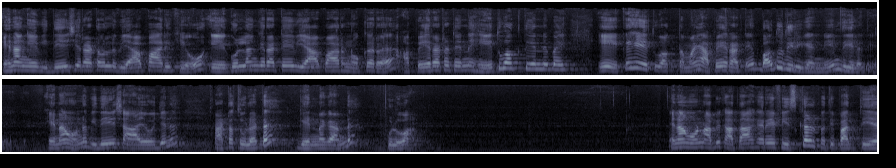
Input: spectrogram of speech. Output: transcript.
එහෙනම් ඒ විදේශී රටවල ව්‍යාපාරිකයෝ ඒගොල්ලන්ගේ රටේ ව්‍යාපාර නොකර අපේ රටට එන්න හේතුවක් තියෙන්න බෑ. ඒ එක හේතුවක් තමයි අපේ රටේ බදු දිරිගැන්වීම දීලා තියෙන එක. එහෙනම් ඔන්න විදේශ ආයෝජන රට තුලට ගෙන්න ගන්න පුළුවන්. එහෙනම් ඔන්න අපි කතා කරේ ෆිස්කල් ප්‍රතිපත්තිය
